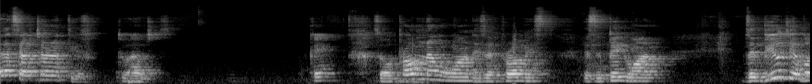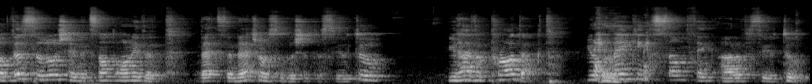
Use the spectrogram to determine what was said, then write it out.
That's alternative to algae. Okay? So problem number one, is a promised, is a big one. The beauty about this solution, it's not only that that's the natural solution to CO2, you have a product. You're making something out of CO2.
